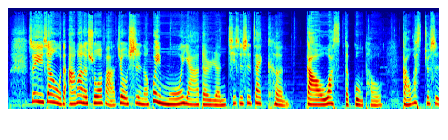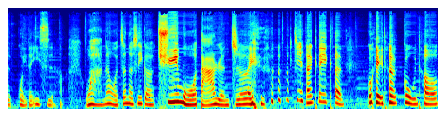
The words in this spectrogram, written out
所以像我的阿妈的说法就是呢，会磨牙的人其实是在啃搞瓦斯的骨头，搞瓦斯就是鬼的意思哈，哇，那我真的是一个驱魔达人之类的，竟然可以啃。鬼的骨头，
